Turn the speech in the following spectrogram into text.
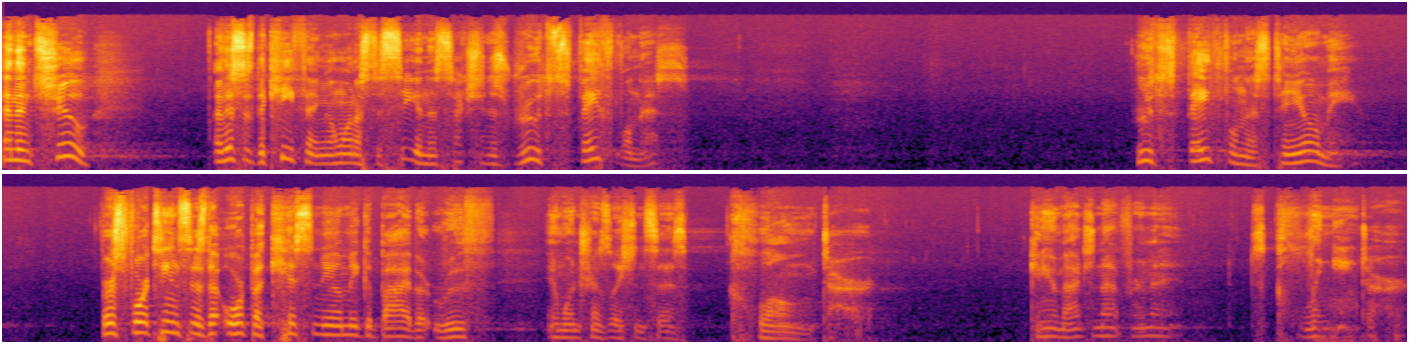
And then, two, and this is the key thing I want us to see in this section is Ruth's faithfulness. Ruth's faithfulness to Naomi. Verse 14 says that Orpah kissed Naomi goodbye, but Ruth, in one translation, says, clung to her. Can you imagine that for a minute? Just clinging to her.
